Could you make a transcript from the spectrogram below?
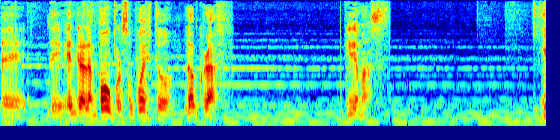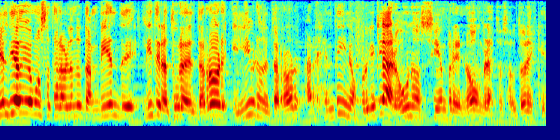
eh, de Edgar Allan Poe, por supuesto, Lovecraft y demás. Y el día de hoy vamos a estar hablando también de literatura del terror y libros de terror argentinos, porque claro, uno siempre nombra a estos autores que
